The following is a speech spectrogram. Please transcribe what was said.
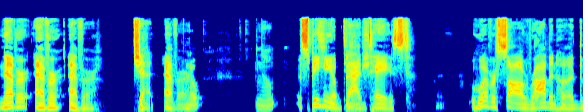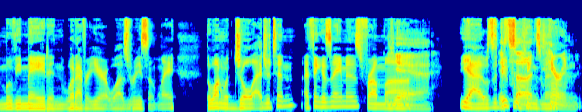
Never, ever, ever, Chet, ever. Nope. Nope. Speaking of Damn bad taste, whoever saw Robin Hood, the movie made in whatever year it was recently, the one with Joel Edgerton, I think his name is from. Uh, yeah, yeah, it was the dude it's from uh, Kingsman. Taron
